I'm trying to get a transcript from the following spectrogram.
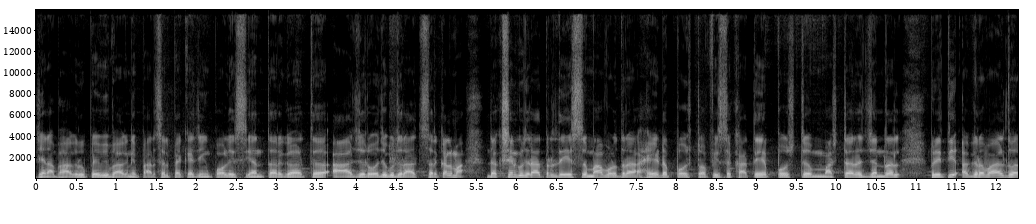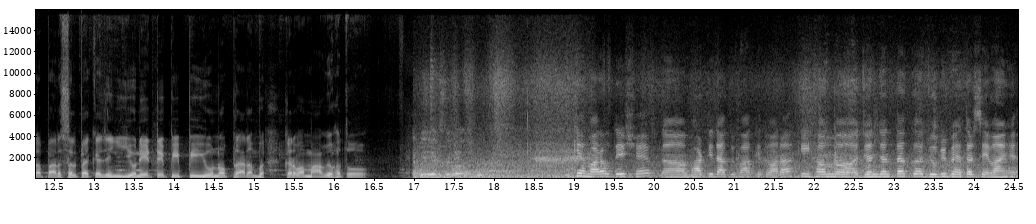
જેના ભાગરૂપે વિભાગની પાર્સલ પેકેજિંગ પોલિસી અંતર્ગત આજ રોજ ગુજરાત સર્કલમાં દક્ષિણ ગુજરાત પ્રદેશમાં વડોદરા હેડ પોસ્ટ ઓફિસ ખાતે post માસ્ટર જનરલ પ્રીતિ અગ્રવાલ દ્વારા પાર્સલ પેકેજિંગ યુનિટ પીપીયુનો પ્રારંભ કરવામાં આવ્યો હતો ये सेवा शुरू देखिए हमारा उद्देश्य है अ, भारतीय डाक विभाग के द्वारा कि हम अ, जन जन तक जो भी बेहतर सेवाएं हैं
